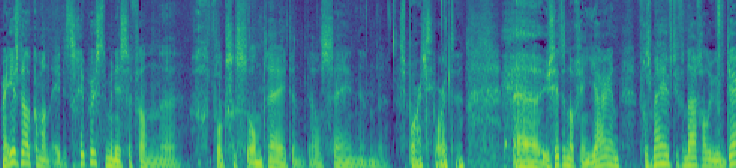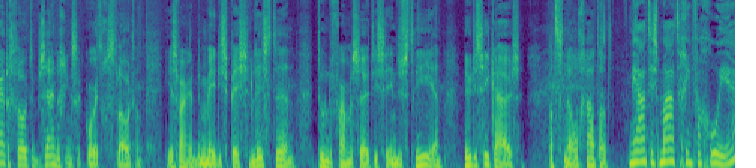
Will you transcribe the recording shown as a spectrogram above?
Maar eerst welkom aan Edith Schippers, de minister van eh, Volksgezondheid en Welzijn en eh, Sport. sport hè. Eh, u zit er nog een jaar en volgens mij heeft u vandaag al uw derde grote bezuinigingsakkoord gesloten. Want eerst waren de medisch specialisten en toen de farmaceutische industrie en nu de ziekenhuizen. Wat snel gaat dat? Ja, het is matiging van groei, hè?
